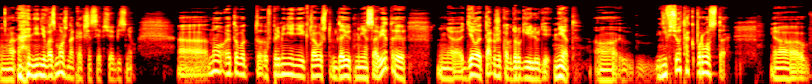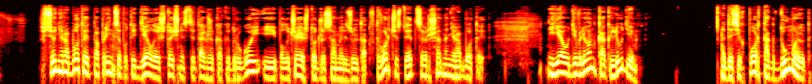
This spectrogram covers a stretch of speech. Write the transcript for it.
Не невозможно, как сейчас я все объясню. А, ну, это вот в применении к тому, что дают мне советы делать так же, как другие люди. Нет, а, не все так просто. А, все не работает по принципу ты делаешь точности так же, как и другой, и получаешь тот же самый результат. В творчестве это совершенно не работает. И я удивлен, как люди до сих пор так думают,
